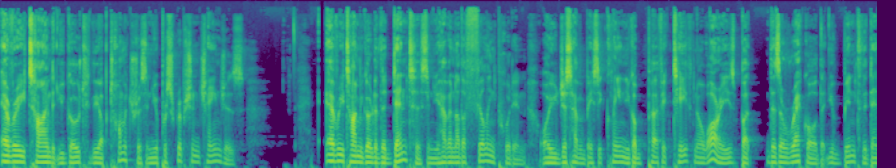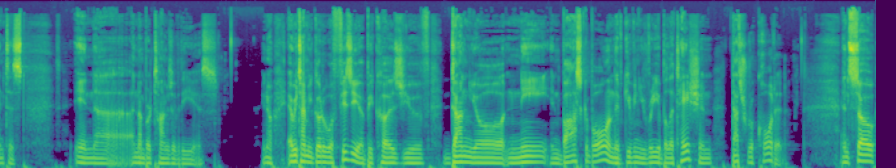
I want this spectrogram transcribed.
Every time that you go to the optometrist and your prescription changes every time you go to the dentist and you have another filling put in, or you just have a basic clean, you've got perfect teeth, no worries, but there's a record that you've been to the dentist in uh, a number of times over the years. You know, every time you go to a physio because you've done your knee in basketball and they've given you rehabilitation, that's recorded. And so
